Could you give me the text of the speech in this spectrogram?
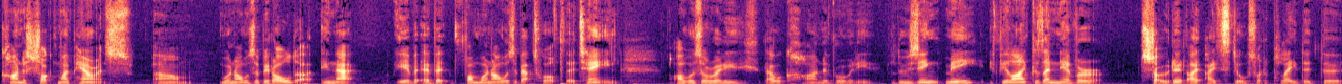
kind of shocked my parents um, when I was a bit older. In that, ever, ever, from when I was about 12, 13, I was already they were kind of already losing me, if you like, because I never showed it. I, I still sort of played the, the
